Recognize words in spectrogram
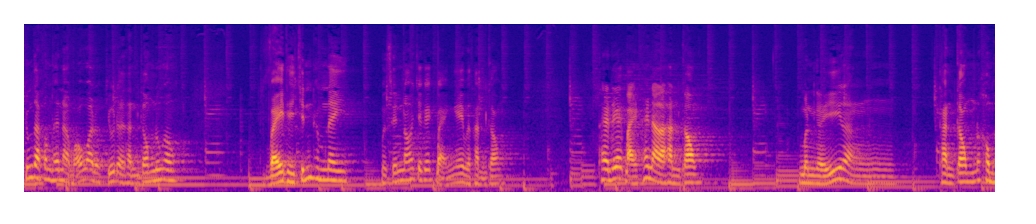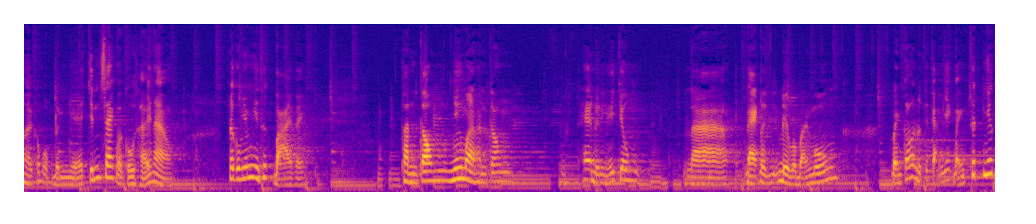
chúng ta không thể nào bỏ qua được chủ đề thành công, đúng không? Vậy thì chính hôm nay mình sẽ nói cho các bạn nghe về thành công Theo các bạn thế nào là thành công? Mình nghĩ rằng thành công nó không hề có một định nghĩa chính xác và cụ thể nào. Nó cũng giống như thất bại vậy. Thành công, nhưng mà thành công theo định nghĩa chung là đạt được những điều mà bạn muốn. Bạn có được cái cảm giác bạn thích nhất.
